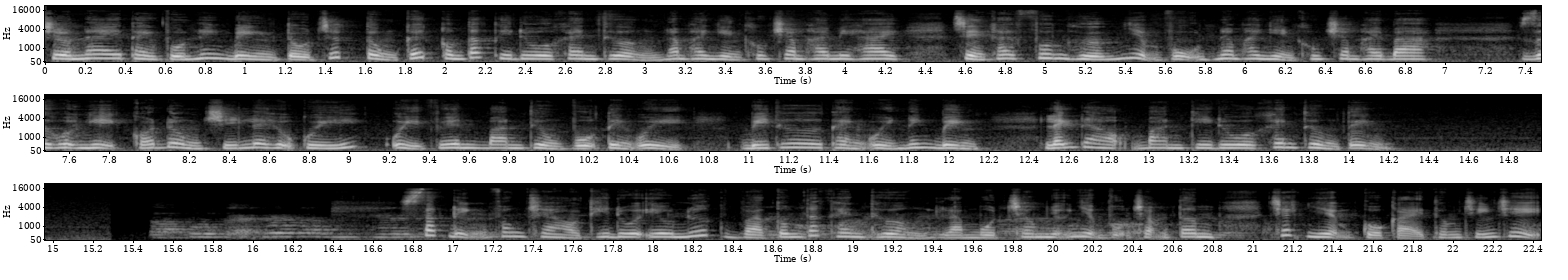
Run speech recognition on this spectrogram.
Chiều nay, thành phố Ninh Bình tổ chức tổng kết công tác thi đua khen thưởng năm 2022, triển khai phương hướng nhiệm vụ năm 2023. Dự hội nghị có đồng chí Lê Hữu Quý, Ủy viên Ban Thường vụ tỉnh ủy, Bí thư Thành ủy Ninh Bình, lãnh đạo Ban thi đua khen thưởng tỉnh, Xác định phong trào thi đua yêu nước và công tác khen thưởng là một trong những nhiệm vụ trọng tâm, trách nhiệm của cải thống chính trị,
